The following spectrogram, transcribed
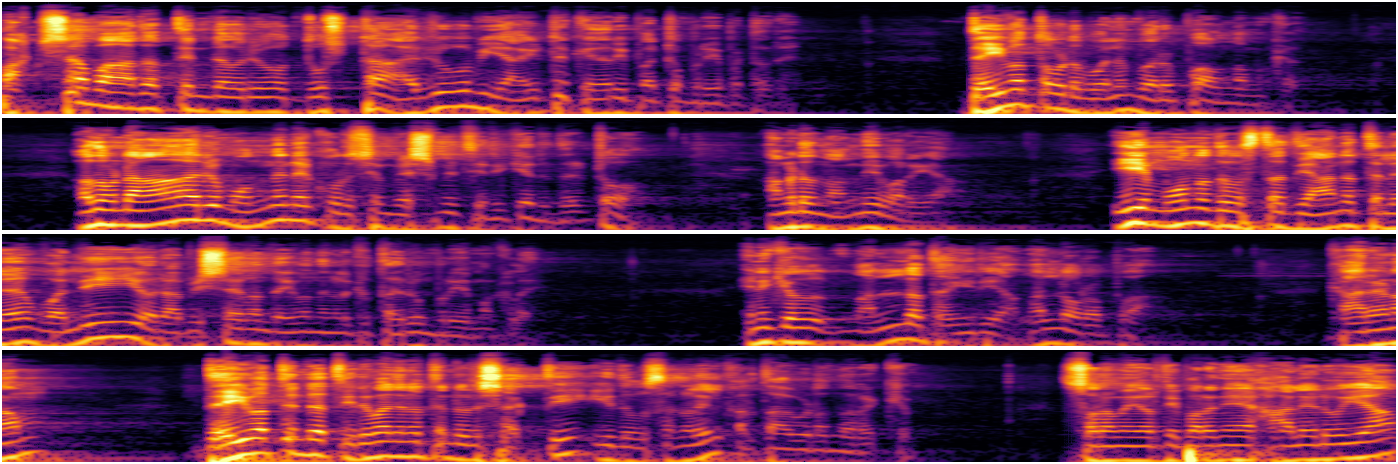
പക്ഷപാതത്തിന്റെ ഒരു ദുഷ്ട അരൂപിയായിട്ട് കയറി പറ്റും പ്രിയപ്പെട്ടവർ ദൈവത്തോട് പോലും വെറുപ്പാവും നമുക്ക്. അതുകൊണ്ട് ആരും ഒന്നിനെക്കുറിച്ചും വിഷമിച്ചിരിക്കരുത് കേട്ടോ. അങ്ങോട്ട് നന്ദി പറയാം. ഈ മൂന്ന് ദിവസത്തെ ധ്യാനത്തിൽ വലിയൊരു അഭിഷേകം ദൈവം നിങ്ങൾക്ക് തരും പ്രിയ മക്കളെ. എനിക്ക് നല്ല ധൈര്യമാണ് നല്ല ഉറപ്പാണ് കാരണം ദൈവത്തിന്റെ തിരുവചനത്തിന്റെ ഒരു ശക്തി ഈ ദിവസങ്ങളിൽ കർത്താവ് ഇവിടെ നിറയ്ക്കും. സ്വരമുയർത്തി പറഞ്ഞേ ഹാലലൂയ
